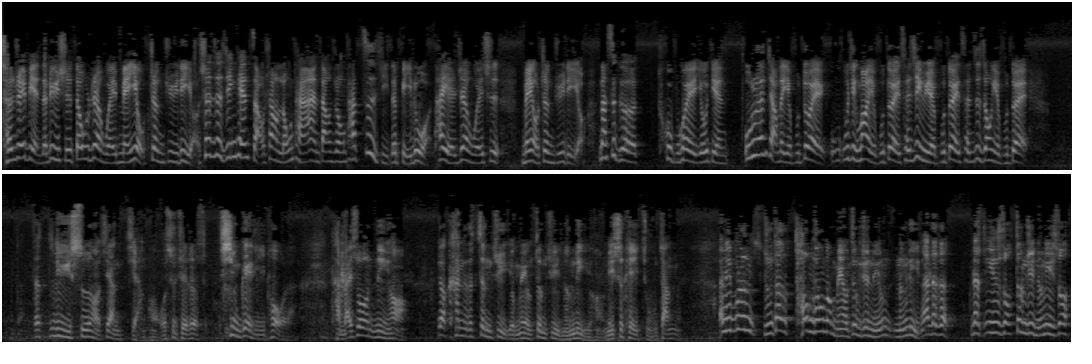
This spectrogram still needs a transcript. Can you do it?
陈水扁的律师都认为没有证据力哦，甚至今天早上龙潭案当中他自己的笔录，他也认为是没有证据力哦。那这个会不会有点吴人讲的也不对，吴吴景茂也不对，陈信宇也不对，陈志忠也不对？这律师哈这样讲哈，我是觉得信给离破了。坦白说，你哈要看这个证据有没有证据能力哈，你是可以主张的，啊，你不能主张通通都没有证据能能力，那那个那意思说证据能力说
